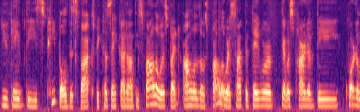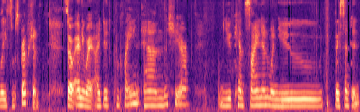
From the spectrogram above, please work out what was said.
you gave these people this box because they got all these followers, but all of those followers thought that they were, that was part of the quarterly subscription. So anyway, I did complain and this year you can sign in when you, they sent an,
